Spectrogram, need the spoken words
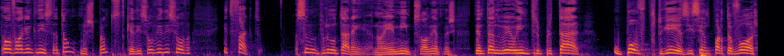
houve alguém que disse, então, mas pronto, se te quer dissolver, dissolva. E de facto, se me perguntarem, não é a mim pessoalmente, mas tentando eu interpretar o povo português e sendo porta-voz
